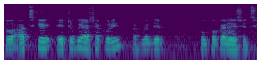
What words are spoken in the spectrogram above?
তো আজকে এইটুকুই আশা করি আপনাদের উপকারে এসেছে।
